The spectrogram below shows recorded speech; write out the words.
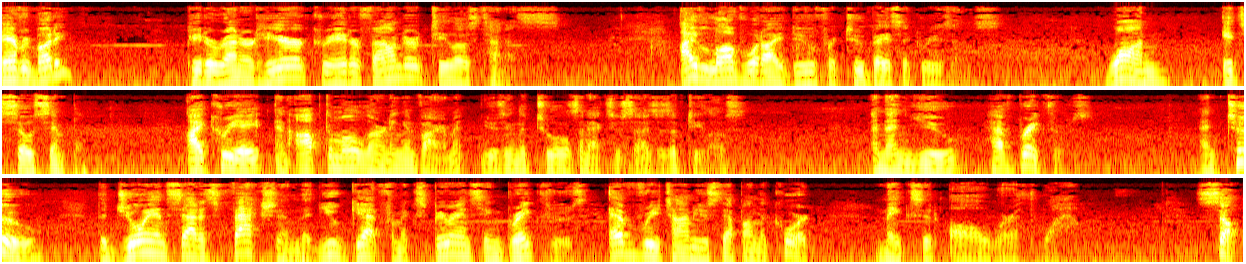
Hey everybody, Peter Rennert here, creator founder, Telos Tennis. I love what I do for two basic reasons. One, it's so simple. I create an optimal learning environment using the tools and exercises of Telos, and then you have breakthroughs. And two, the joy and satisfaction that you get from experiencing breakthroughs every time you step on the court makes it all worthwhile. So,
